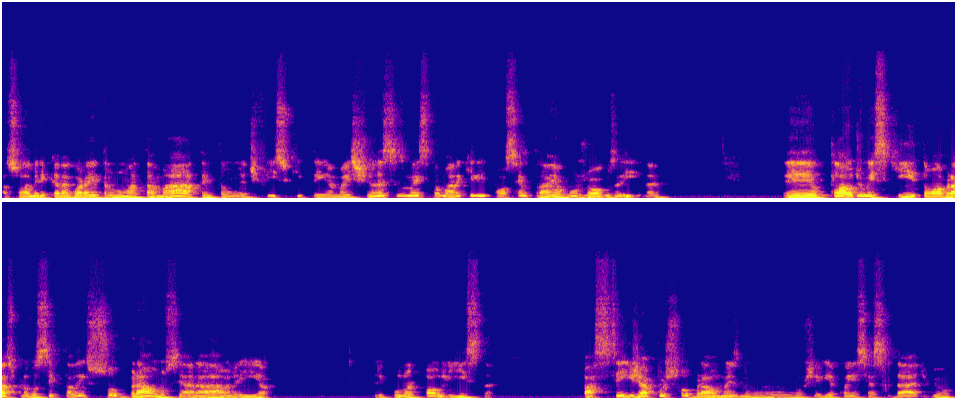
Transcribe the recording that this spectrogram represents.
A Sul-Americana agora entra no mata-mata, então é difícil que tenha mais chances, mas tomara que ele possa entrar em alguns jogos aí, né? É, o Cláudio Mesquita, um abraço para você que está lá em Sobral, no Ceará. Olha aí, ó. Tricolor paulista. Passei já por Sobral, mas não, não, não cheguei a conhecer a cidade, viu?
